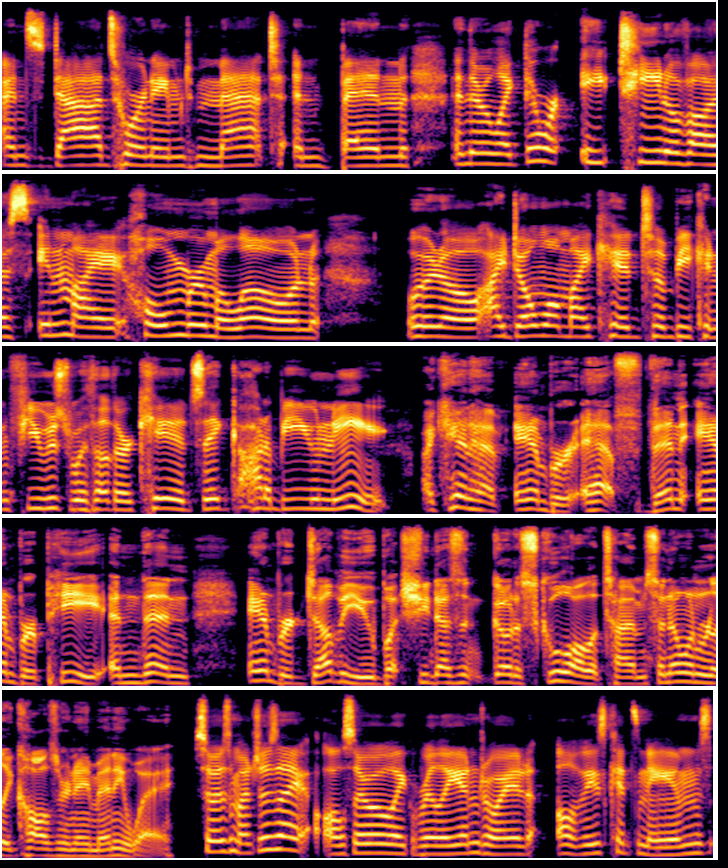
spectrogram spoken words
and dads who are named Matt and Ben. And they're like, there were 18 of us in my homeroom alone. Oh, you know, I don't want my kid to be confused with other kids. They gotta be unique. I can't have Amber F, then Amber P, and then Amber W, but she doesn't go to school all the time, so no one really calls her name anyway. So as much as I also like really enjoyed all these kids' names,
